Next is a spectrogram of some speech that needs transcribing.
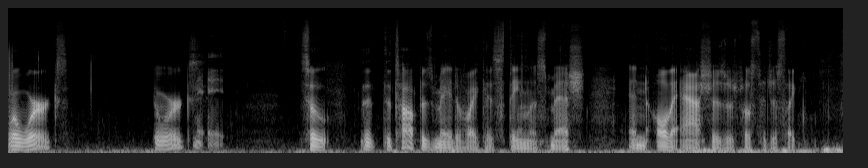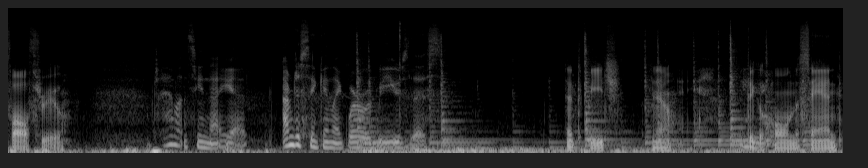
What works. It works. So the the top is made of like a stainless mesh, and all the ashes are supposed to just like fall through I haven't seen that yet. I'm just thinking like where would we use this? at the beach. You know, dig a hole in the sand,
